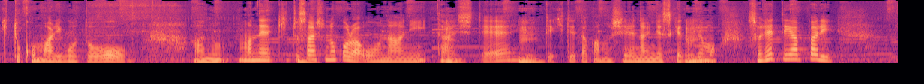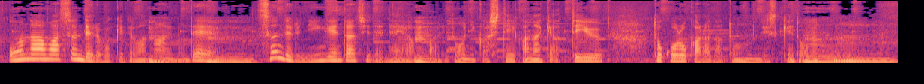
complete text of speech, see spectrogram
きっと困りごとをあの、まあね、きっと最初の頃はオーナーに対して言ってきてたかもしれないんですけど、うん。でもそれってやっぱりオーナーは住んでるわけではないので、うんうん住んでる人間たちでねやっぱりどうにかしていかなきゃっていうところからだと思うんですけど。うん。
